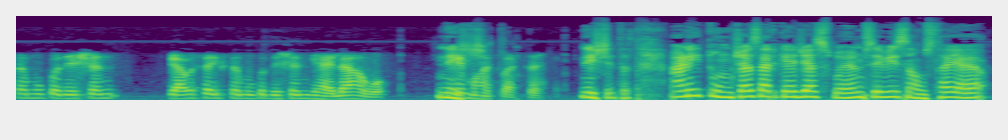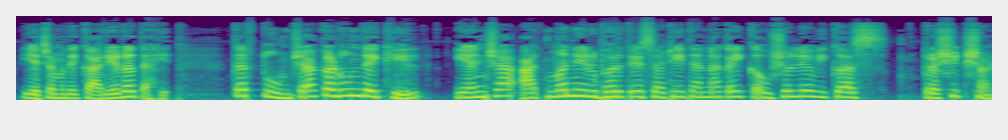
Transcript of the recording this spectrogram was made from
समुपदेशन व्यावसायिक समुपदेशन घ्यायला हवं. हे महत्वाचं आहे. निश्चितच. आणि तुमच्यासारख्या ज्या स्वयंसेवी संस्था या याच्यामध्ये कार्यरत आहेत तर तुमच्याकडून देखील यांच्या आत्मनिर्भरतेसाठी त्यांना काही कौशल्य विकास प्रशिक्षण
